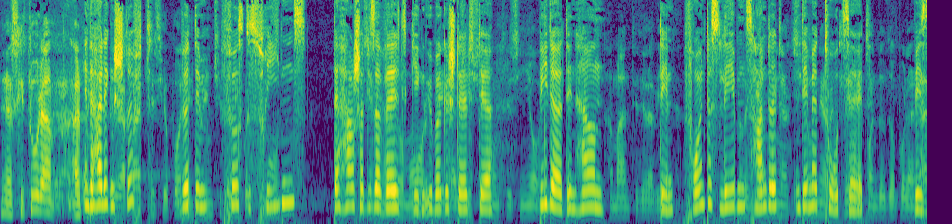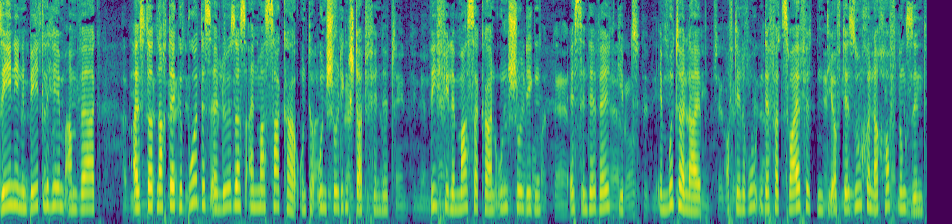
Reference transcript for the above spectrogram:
In der Heiligen Schrift wird dem Fürst des Friedens der Herrscher dieser Welt gegenübergestellt, der wieder den Herrn, den Freund des Lebens, handelt, indem er Tod sät. Wir sehen ihn in Bethlehem am Werk, als dort nach der Geburt des Erlösers ein Massaker unter Unschuldigen stattfindet. Wie viele Massaker an Unschuldigen es in der Welt gibt, im Mutterleib, auf den Routen der Verzweifelten, die auf der Suche nach Hoffnung sind,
